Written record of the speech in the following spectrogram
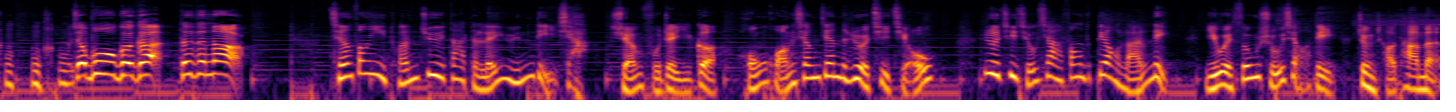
小布，快看，他在那儿！前方一团巨大的雷云底下，悬浮着一个红黄相间的热气球。热气球下方的吊篮里，一位松鼠小弟正朝他们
